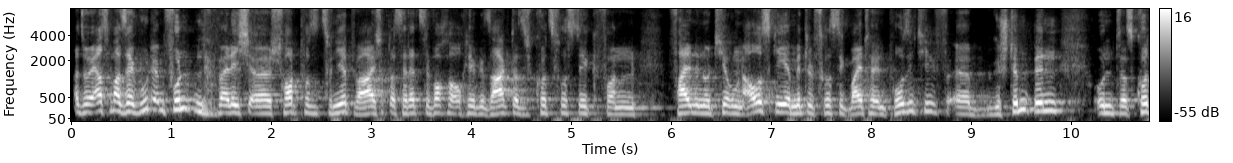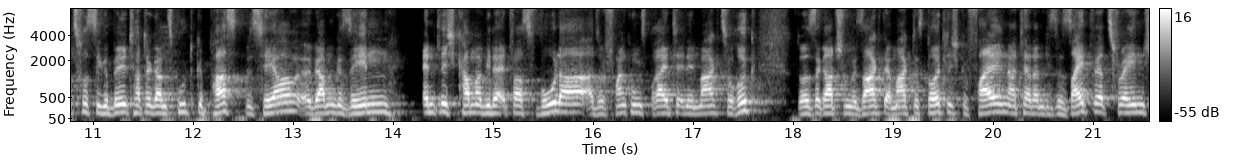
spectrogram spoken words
Also erstmal sehr gut empfunden, weil ich äh, short positioniert war. Ich habe das ja letzte Woche auch hier gesagt, dass ich kurzfristig von fallenden Notierungen ausgehe, mittelfristig weiterhin positiv äh, gestimmt bin. Und das kurzfristige Bild hatte ganz gut gepasst bisher. Äh, wir haben gesehen, endlich kam mal wieder etwas wohler, also Schwankungsbreite in den Markt zurück. Du hast ja gerade schon gesagt, der Markt ist deutlich gefallen, hat ja dann diese Seitwärtsrange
